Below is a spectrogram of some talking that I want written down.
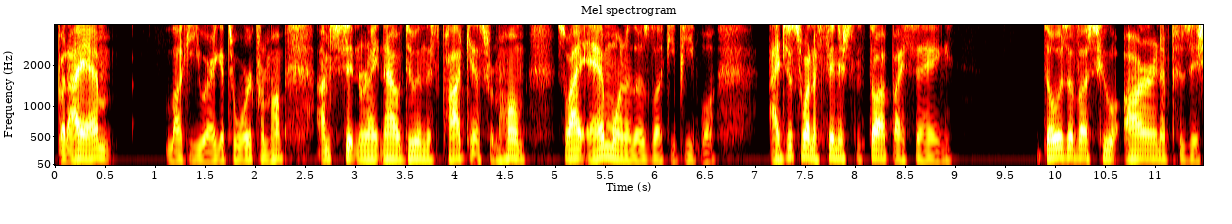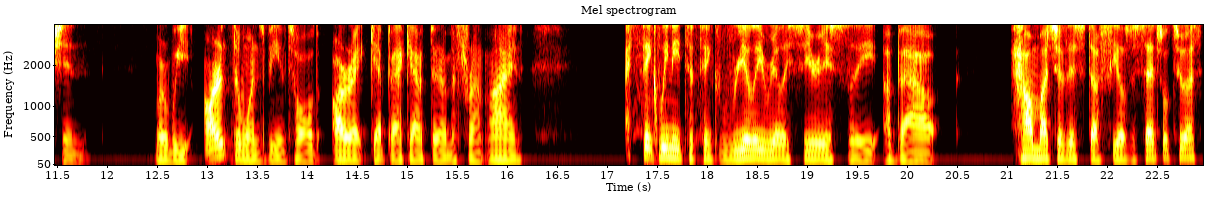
but I am lucky where I get to work from home. I'm sitting right now doing this podcast from home. So I am one of those lucky people. I just want to finish the thought by saying those of us who are in a position where we aren't the ones being told, all right, get back out there on the front line. I think we need to think really, really seriously about how much of this stuff feels essential to us,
